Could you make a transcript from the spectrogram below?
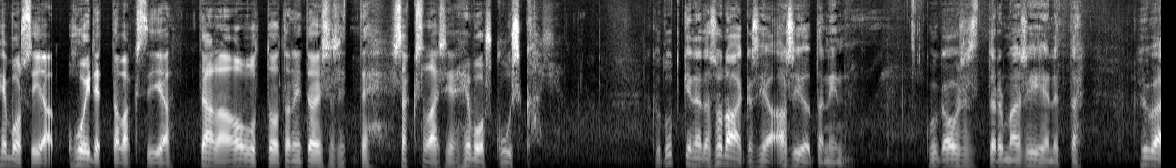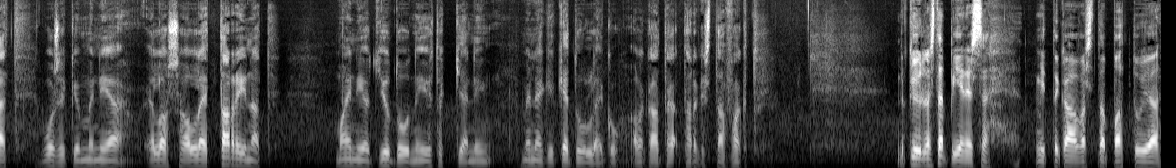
hevosia hoidettavaksi ja täällä on ollut tuota, niin töissä sitten saksalaisia hevoskuiskaajia. Kun tutkii näitä soda-aikaisia asioita, niin kuinka useasti törmää siihen, että hyvät vuosikymmeniä elossa olleet tarinat, mainiot jutut, niin yhtäkkiä niin meneekin ketulle, kun alkaa ta- tarkistaa faktoja? No kyllä sitä pienessä mittakaavassa tapahtuu ja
